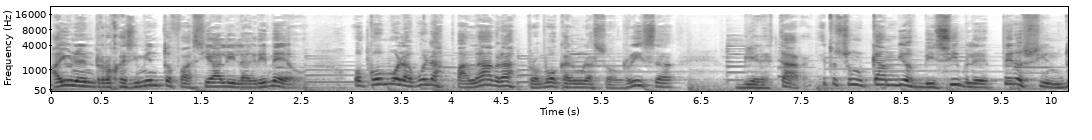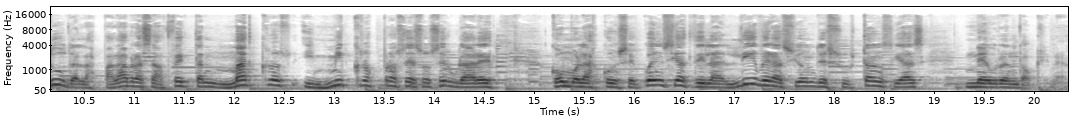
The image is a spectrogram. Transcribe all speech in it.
Hay un enrojecimiento facial y lagrimeo. O cómo las buenas palabras provocan una sonrisa, bienestar. Estos son cambios visibles, pero sin duda las palabras afectan macros y micros procesos celulares como las consecuencias de la liberación de sustancias neuroendócrinas.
